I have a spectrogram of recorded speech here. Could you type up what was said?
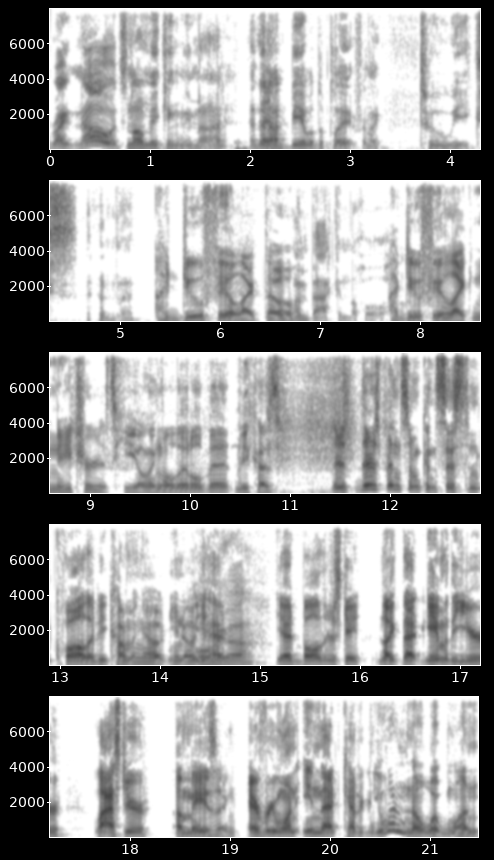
right now. It's not making me mad, and then Yeah. I'd be able to play it for like two weeks, I do feel like though. I'm back in the hole. I do feel like nature is healing a little bit because there's there's been some consistent quality coming out. You know, you oh, had yeah. you had Baldur's Gate like that game of the year last year, amazing. Everyone in that category. You want to know what won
